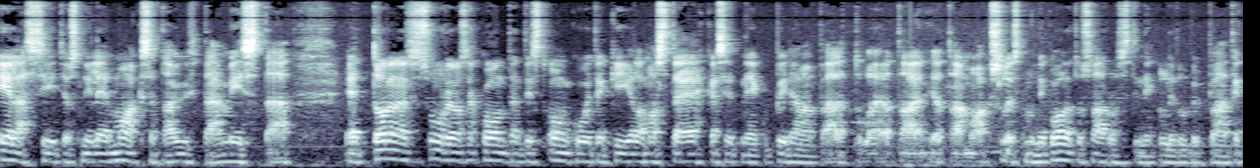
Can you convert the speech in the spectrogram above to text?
elä siitä, jos niille ei makseta yhtään mistään. Et todennäköisesti suuri osa kontentista on kuitenkin ilmasta ja ehkä sitten niinku pidemmän päälle tulee jotain, jotain maksullista, mutta niinku oletusarvoisesti niinku Little Big Planetin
